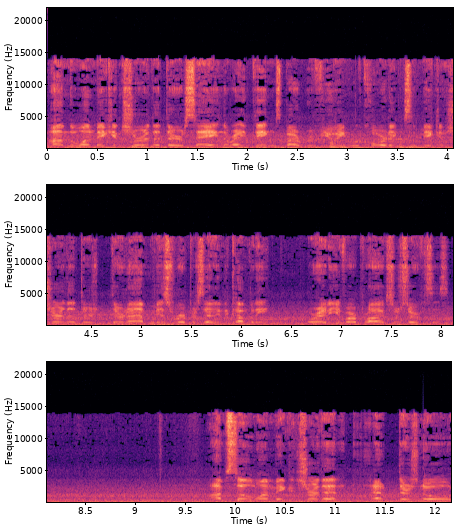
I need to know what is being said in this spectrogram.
I'm the one making sure that they're saying the right things by reviewing recordings and making sure that they're they're not misrepresenting the company or any of our products or services. I'm still the one making sure that there's no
